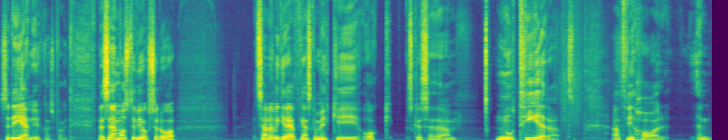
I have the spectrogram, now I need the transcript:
Så det är en utgångspunkt. Men sen måste vi också då, sen har vi grävt ganska mycket i och ska jag säga noterat att vi har en,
